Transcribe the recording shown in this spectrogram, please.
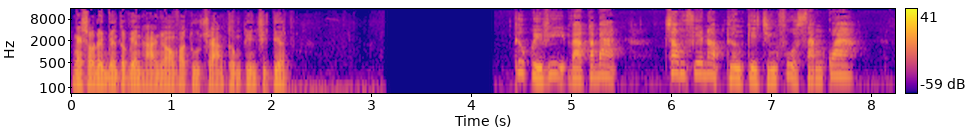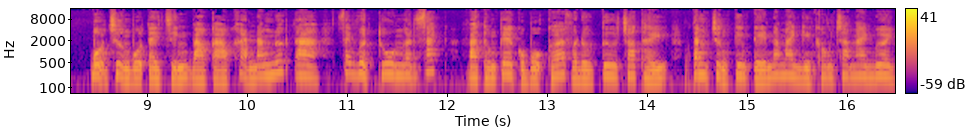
Ngay sau đây biên tập viên Hà Nho và Thu Trang thông tin chi tiết. Thưa quý vị và các bạn, trong phiên họp thường kỳ chính phủ sáng qua, Bộ trưởng Bộ Tài chính báo cáo khả năng nước ta sẽ vượt thu ngân sách và thống kê của Bộ Kế hoạch và Đầu tư cho thấy tăng trưởng kinh tế năm 2020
